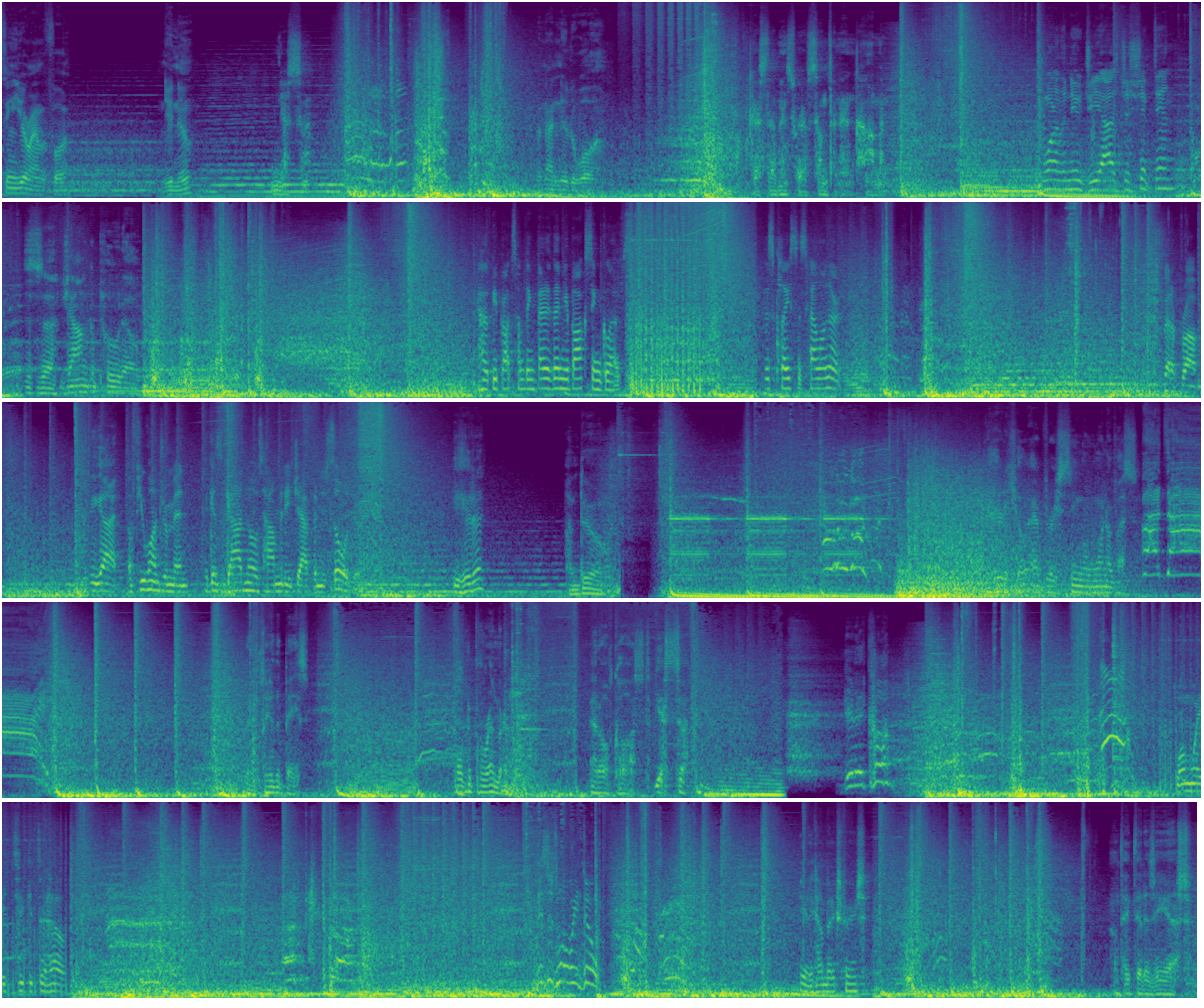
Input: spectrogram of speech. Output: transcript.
seen you around before. You knew? Yes, sir. But not new to war. Guess that means we have something in common. One of the new GIs just shipped in. This is uh, John Caputo. I hope you brought something better than your boxing gloves. This place is hell on earth. Problem. We got. A few hundred men against God knows how many Japanese soldiers. You hear that? I do. They're here to kill every single one of us. We're gonna clear the base. Hold the perimeter. At all cost. Yes, sir. Here they come! One-way ticket to hell. This is what we do. You got any combat experience? I'll take that as a yes.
